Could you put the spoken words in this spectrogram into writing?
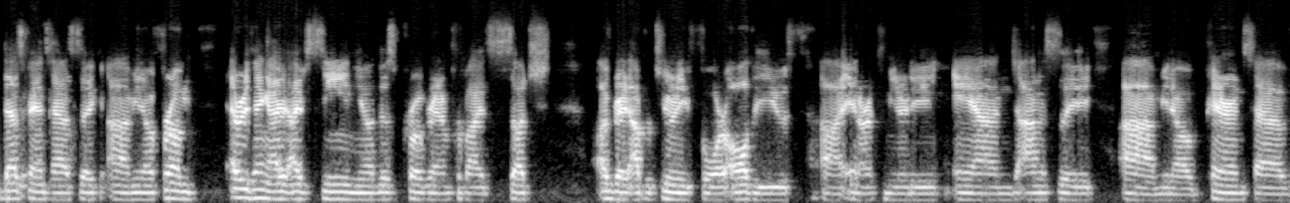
that's fantastic. Um, you know, from everything I, I've seen, you know, this program provides such a great opportunity for all the youth uh, in our community. And honestly, um, you know, parents have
